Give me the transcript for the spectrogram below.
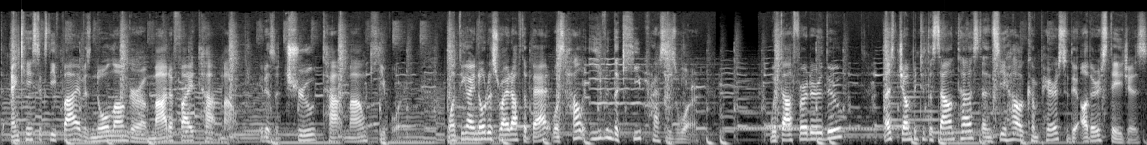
The NK65 is no longer a modified top mount, it is a true top mount keyboard. One thing I noticed right off the bat was how even the key presses were. Without further ado, let's jump into the sound test and see how it compares to the other stages.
